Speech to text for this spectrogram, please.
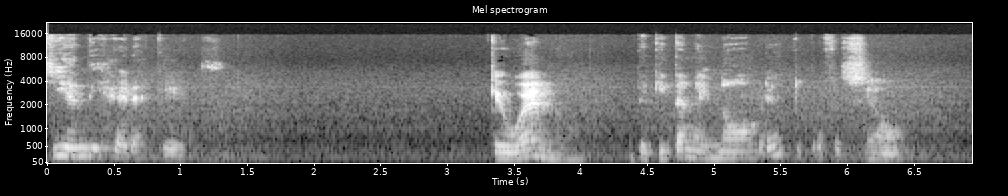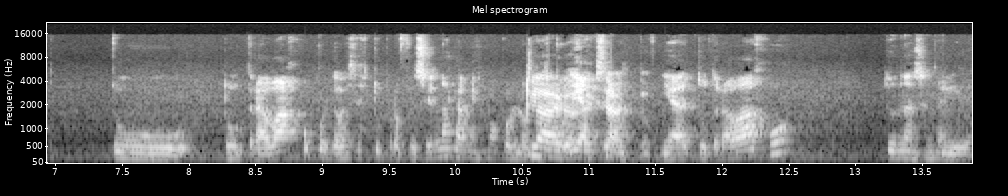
¿quién dijeras que eres? Qué bueno. Te quitan el nombre, tu profesión, tu, tu trabajo, porque a veces tu profesión no es la misma con lo Claro, que estudiaste. exacto. Ya, tu trabajo, tu nacionalidad.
